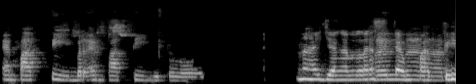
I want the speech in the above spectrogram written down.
empati, berempati gitu loh. Nah, jangan Bener. empati.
